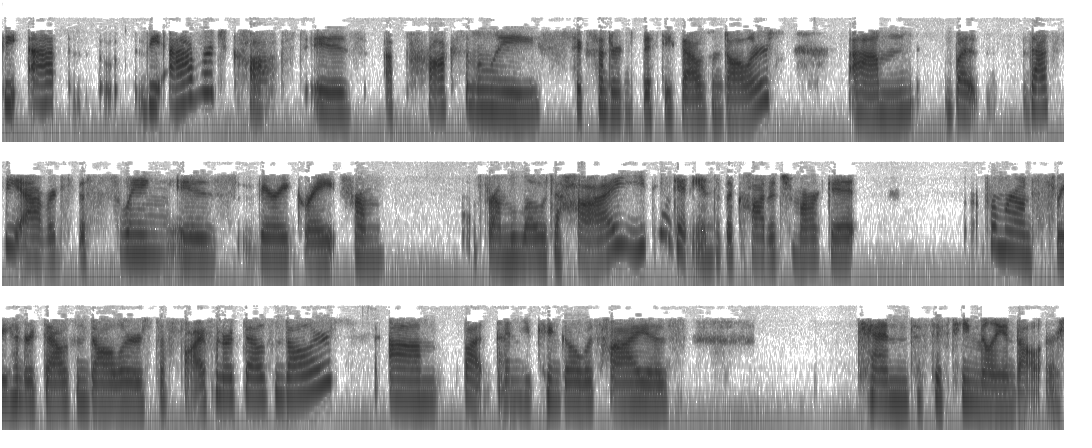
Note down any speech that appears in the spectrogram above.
The a- the average cost is approximately six hundred and fifty thousand dollars, um, but that's the average. The swing is very great from from low to high. You can get into the cottage market from around three hundred thousand dollars to five hundred thousand dollars, um, but then you can go as high as ten to fifteen million dollars.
